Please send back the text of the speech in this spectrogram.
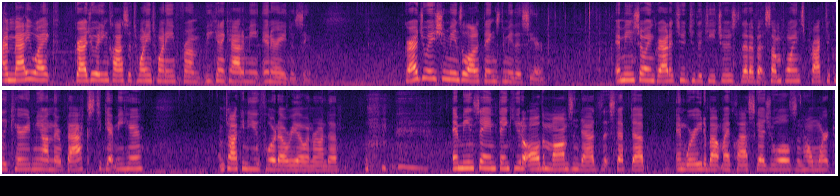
I'm Maddie Wyke, graduating class of 2020 from Beacon Academy Interagency. Graduation means a lot of things to me this year. It means showing gratitude to the teachers that have at some points practically carried me on their backs to get me here. I'm talking to you, Flor Del Rio and Rhonda. It means saying thank you to all the moms and dads that stepped up and worried about my class schedules and homework.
